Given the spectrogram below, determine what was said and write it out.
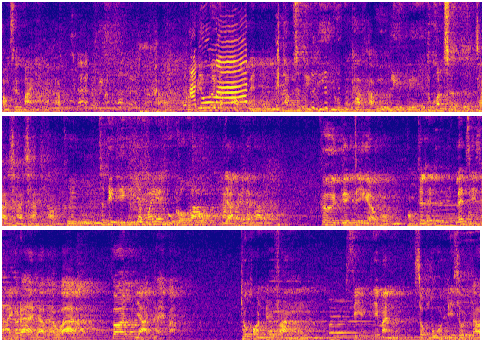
ต้องซื้อใหม่นะครับ ครับพอนุมัติเล่นทำสถิติอยู่นะครับครับ คือเปลี่ยนเวททุกคอนเสิร์ตใช่ใช่ใช่ครับ คือ สถิตินี้ยังไม่ถูกล้มล้างยัหางไปนะครับ คือจริงๆอะผมผมจะเล่นเล่นสีสายก็ได้ครับ แต่ว่าก็อยากให้แบบ ทุกคนได้ฟังเสียงที่มันสมบูรณ์ที่สุดเท่า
